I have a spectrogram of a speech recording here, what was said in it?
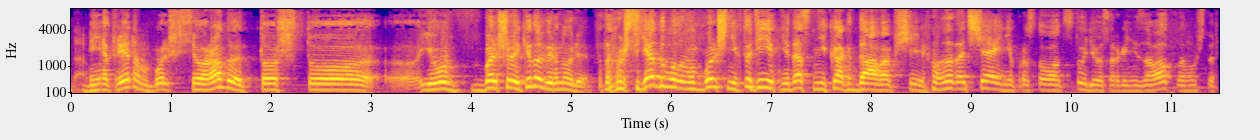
да. Меня при этом больше всего радует то, что э, его в большое кино вернули, потому что я думал, ему больше никто денег не даст никогда вообще. Он от отчаяния просто его от студио сорганизовал, потому что,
